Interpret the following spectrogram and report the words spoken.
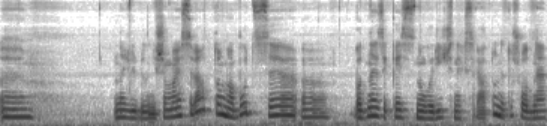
Е, найулюбленіше моє свято, мабуть, це е, одне з якихось новорічних свят. Ну, не то, що одне,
